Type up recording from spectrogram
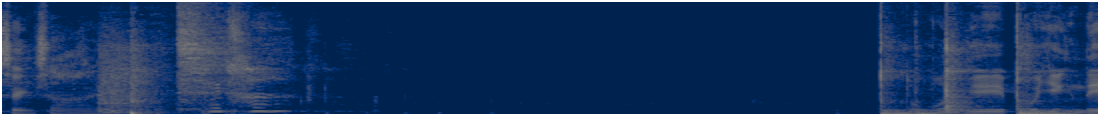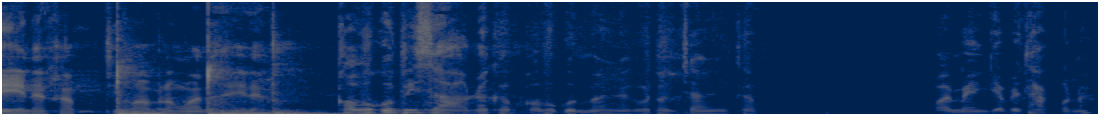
เสียงฉาย ใช่ค่ะ ขอบคุณพี่ผู้หญิงดีนะครับ ที่มอบรางวัลให้นะครับ ขอบพระคุณพี่สาวนะครับ ขอบพระคุณมากนะกำลังใจครับปล่อยแม่งอย่าไปทักมันนะ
